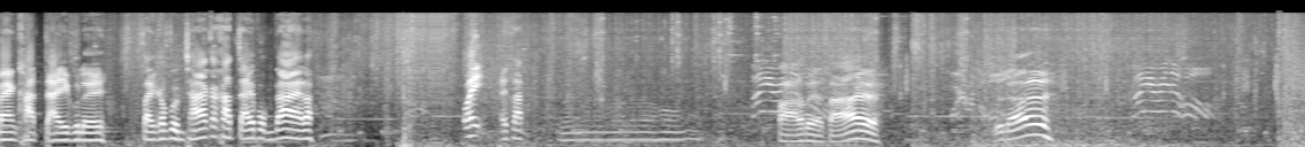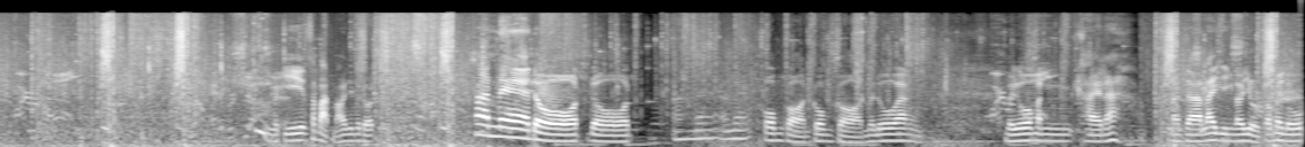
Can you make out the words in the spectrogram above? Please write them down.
แม่งขัดใจกูเลย ใส่กระสุนช้าก็ขัดใจผมได้แล้ว เฮ้ยไอสัตว์ปาระเบิดตายดูเด้อเมื่อกี้สะบัดเมาส์ยังไม่โดดอันแน่โดดโดดอันแน่อันแน่ก้มก่อนก้มก่อนไม่รู้ว่างไม่รู้ว่ามันใครนะ มันจะไล่ยิงเราอยู่ก็ไม่รู้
